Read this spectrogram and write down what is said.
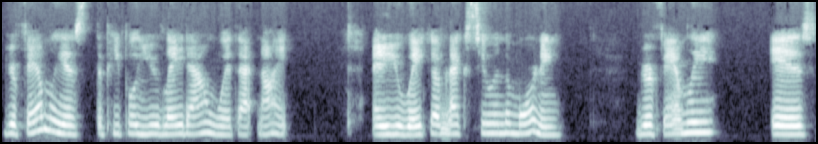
Your family is the people you lay down with at night and you wake up next to in the morning. Your family is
